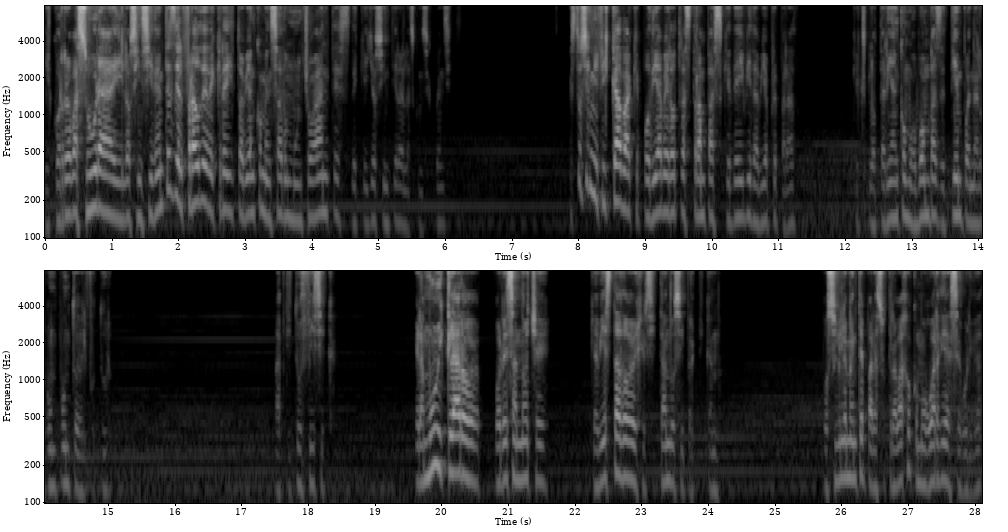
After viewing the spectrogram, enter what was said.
El correo basura y los incidentes del fraude de crédito habían comenzado mucho antes de que yo sintiera las consecuencias. Esto significaba que podía haber otras trampas que David había preparado, que explotarían como bombas de tiempo en algún punto del futuro. Aptitud física. Era muy claro por esa noche que había estado ejercitándose y practicando, posiblemente para su trabajo como guardia de seguridad.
